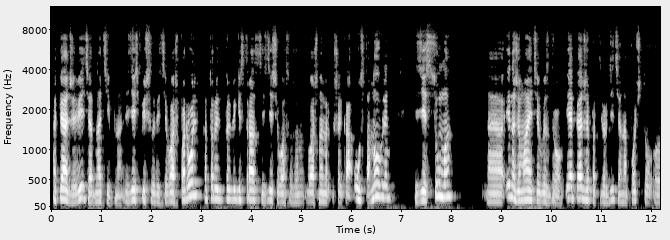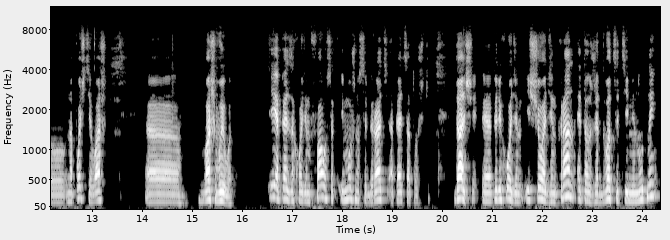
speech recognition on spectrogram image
Опять же, видите, однотипно. Здесь пишите ваш пароль, который при регистрации. Здесь у вас уже ваш номер кошелька установлен. Здесь сумма. Э, и нажимаете Withdraw. И опять же подтвердите на, почту, э, на почте ваш, э, ваш вывод. И опять заходим в Faucet и можно собирать опять сатошки. Дальше э, переходим еще один кран. Это уже 20-минутный.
